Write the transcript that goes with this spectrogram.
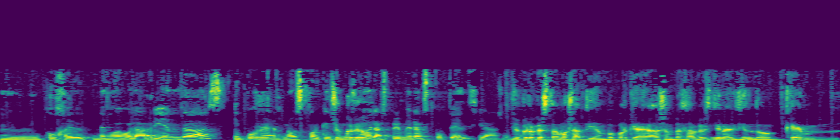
mmm, coger de nuevo las riendas y ponernos, porque somos creo, una de las primeras potencias. Yo sea. creo que estamos a tiempo, porque has empezado, Cristina, sí. diciendo que, mm,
